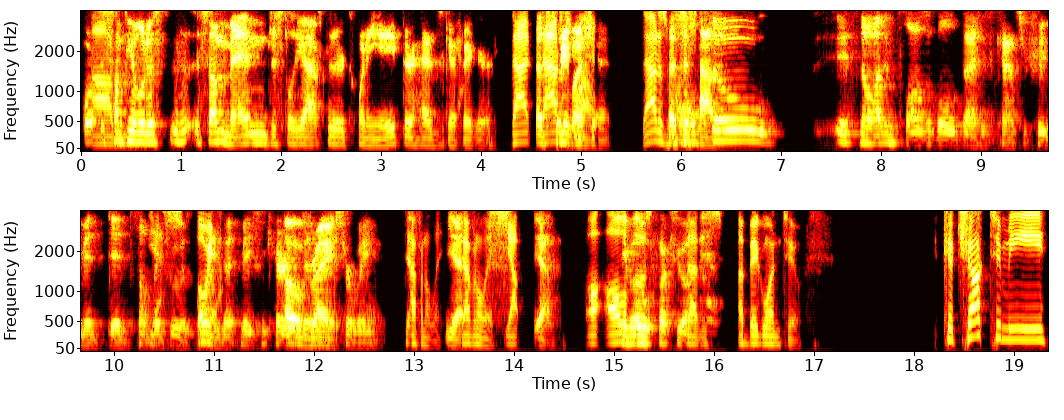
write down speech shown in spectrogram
Or um, some people just some men just like after they're 28, their heads get bigger. That That's that pretty much well. it. That is That's well. just how- also, it's not implausible that his cancer treatment did something Yes. to his Oh, body yeah. that makes him carry Oh, a bit of right. extra weight. definitely. Yeah. Definitely. Yep. Yeah. All, all of those fucks you up. that is a big one too. Tkachuk to me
